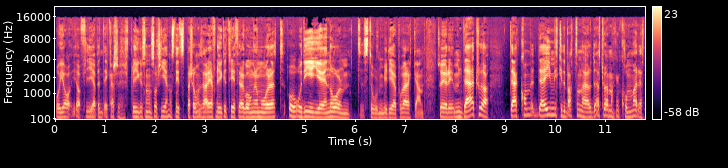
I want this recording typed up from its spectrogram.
Och jag, jag, jag vet inte, kanske flyger som någon sorts genomsnittsperson. Så här, jag flyger tre, fyra gånger om året och, och det är ju enormt stor miljöpåverkan. Så är det. Men där tror jag, där kommer, det är ju mycket debatt om det här och där tror jag man kan komma rätt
